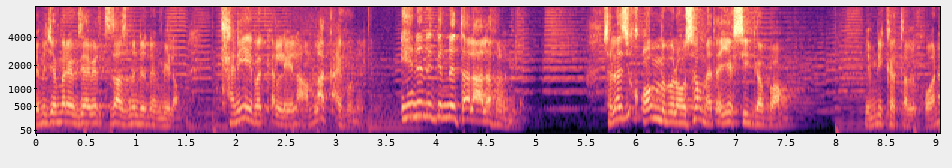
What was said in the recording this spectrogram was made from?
የመጀመሪያው እግዚአብሔር ትእዛዝ ምንድን ነው የሚለው? ከኔ በቀር ሌላ አምላክ አይሆንልን ይህንን ግን ተላለፍ ነው የሚለው። ስለዚህ ቆም ብለው ሰው መጠየቅ ሲገባው የሚከተል ከሆነ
